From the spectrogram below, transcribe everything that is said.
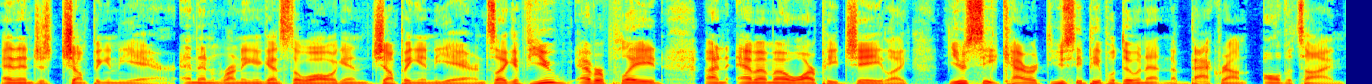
and then just jumping in the air and then running against the wall again jumping in the air. And it's like if you ever played an MMORPG like you see character you see people doing that in the background all the time.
